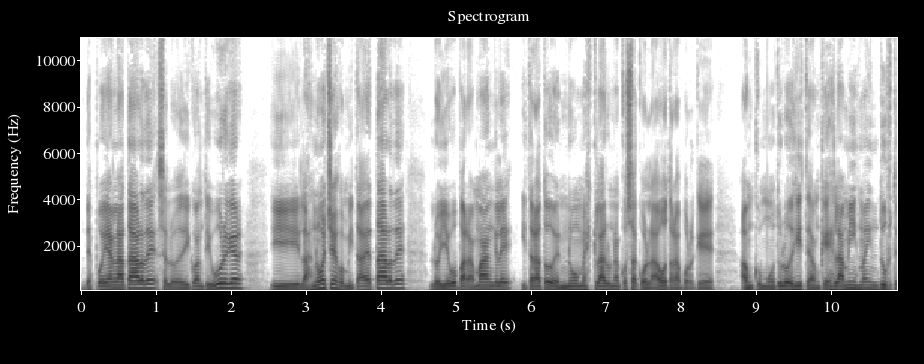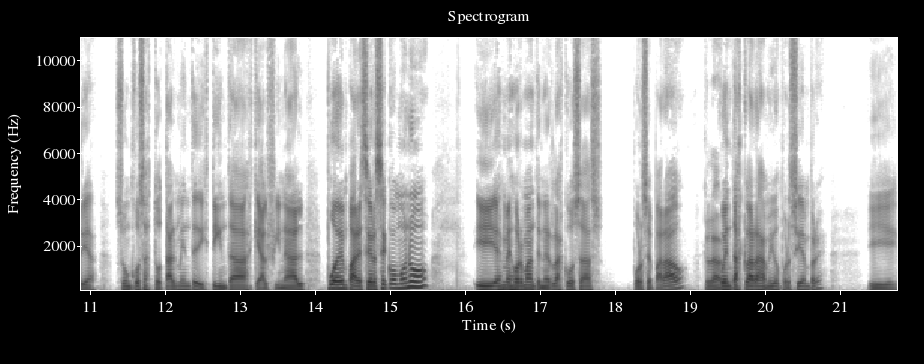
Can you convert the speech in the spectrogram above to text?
Después ya en la tarde se lo dedico a Antiburger y las noches o mitad de tarde lo llevo para Mangle y trato de no mezclar una cosa con la otra porque, aun como tú lo dijiste, aunque es la misma industria, son cosas totalmente distintas que al final pueden parecerse como no y es mejor mantener las cosas por separado. Claro. Cuentas claras, amigos, por siempre. Y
